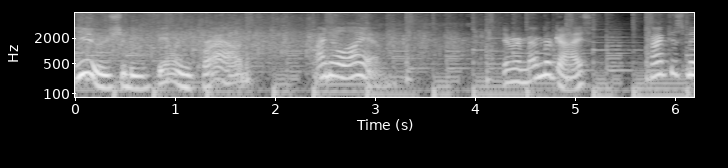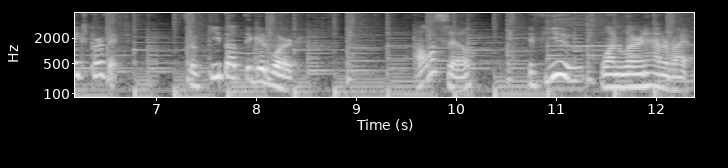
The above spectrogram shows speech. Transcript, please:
You should be feeling proud. I know I am. And remember, guys, practice makes perfect. So keep up the good work. Also, if you want to learn how to write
